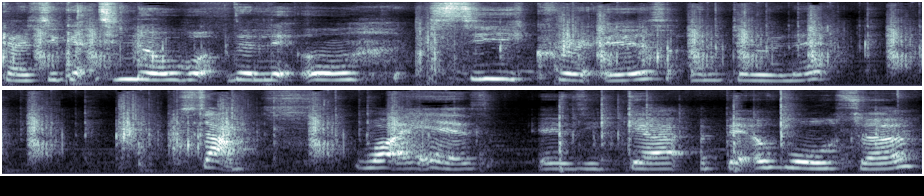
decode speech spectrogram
Guys, you get to know what the little secret is. I'm doing it. So, what it is, is you get a bit of water.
